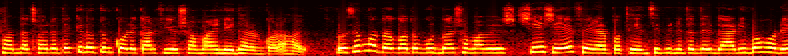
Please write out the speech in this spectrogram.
সন্ধ্যা ছয়টা থেকে নতুন করে কারফিউ সময় নির্ধারণ করা হয়। প্রসঙ্গত, গত বুধবার সমাবেশ শেষে ফেরার পথে এনসিপি নেতাদের গাড়ি বহরে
